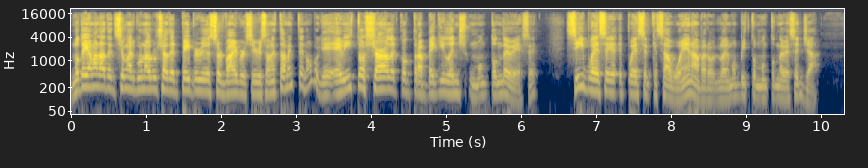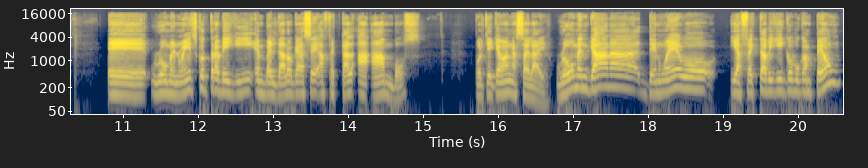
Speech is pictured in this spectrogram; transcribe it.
¿no te llama la atención alguna lucha del pay-per-view de Survivor Series? Honestamente no, porque he visto Charlotte contra Becky Lynch un montón de veces. Sí, puede ser, puede ser que sea buena, pero lo hemos visto un montón de veces ya. Eh, Roman Reigns contra Big E en verdad lo que hace es afectar a ambos. Porque ¿qué van a hacer ahí? ¿Roman gana de nuevo y afecta a Big E como campeón?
